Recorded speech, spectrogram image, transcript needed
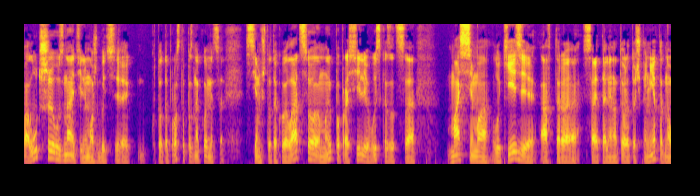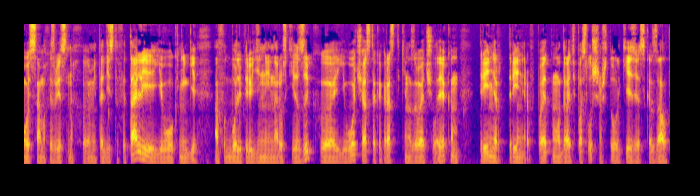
получше узнать, или, может быть, э, кто-то просто познакомиться с тем, что такое Лацио, мы попросили высказаться Массимо Лукези, автора сайта allenatore.net, одного из самых известных э, методистов Италии. Его книги о футболе переведены на русский язык. Э, его часто как раз-таки называют человеком тренер тренеров. Поэтому давайте послушаем, что Лукези сказал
